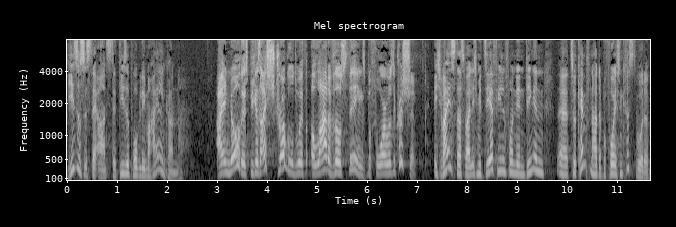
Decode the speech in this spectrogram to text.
Jesus ist der Arzt, der diese Probleme heilen kann. I know this because I struggled with a lot of those things before I was a Christian. Ich weiß das, weil ich mit sehr vielen von den Dingen äh, zu kämpfen hatte, bevor ich ein Christ wurde.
